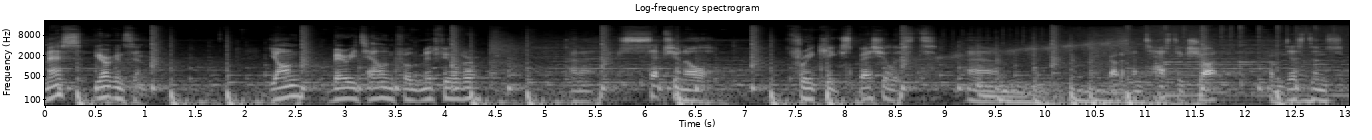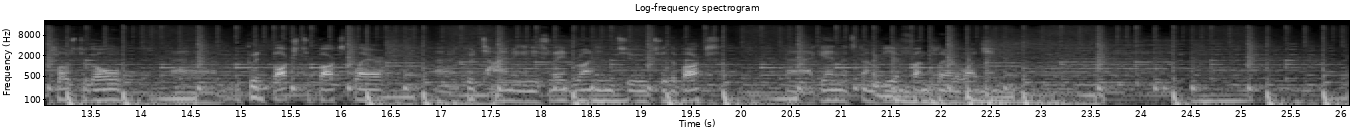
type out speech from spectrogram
Mads Jorgensen, young, very talented midfielder, and an exceptional free kick specialist. Um, got a fantastic shot from distance, close to goal. Uh, good box to box player. Uh, good timing in his late run into to the box. Uh, again, it's going to be a fun player to watch.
